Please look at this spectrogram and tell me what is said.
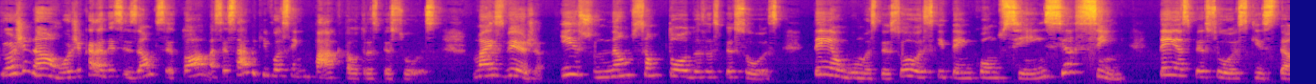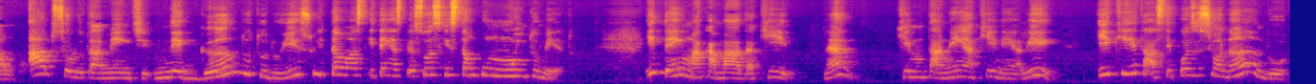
E hoje não, hoje cada decisão que você toma, você sabe que você impacta outras pessoas. Mas veja, isso não são todas as pessoas. Tem algumas pessoas que têm consciência, sim, tem as pessoas que estão absolutamente negando tudo isso e, tão, e tem as pessoas que estão com muito medo. E tem uma camada aqui, né, que não está nem aqui nem ali, e que está se posicionando,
